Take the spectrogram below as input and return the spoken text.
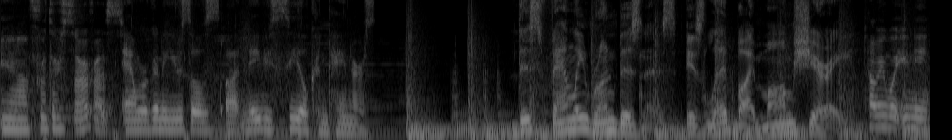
you know, for their service. And we're gonna use those uh, Navy SEAL containers. This family run business is led by Mom Sherry. Tell me what you need.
